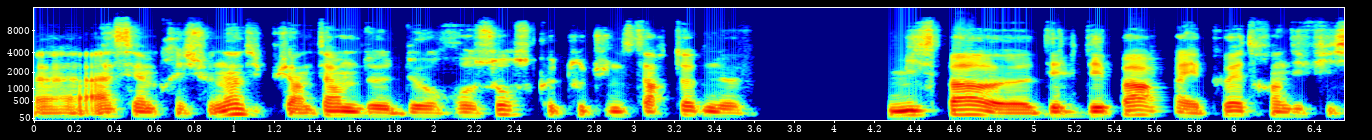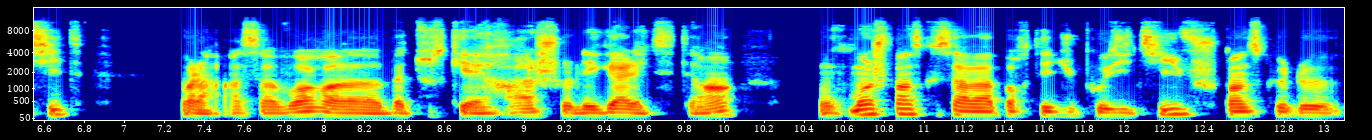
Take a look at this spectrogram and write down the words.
euh, assez impressionnantes, et puis en termes de, ressources que toute une startup ne mise pas euh, dès le départ et peut être en déficit. Voilà, à savoir euh, bah, tout ce qui est RH, légal, etc. Donc moi, je pense que ça va apporter du positif. Je pense que le,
